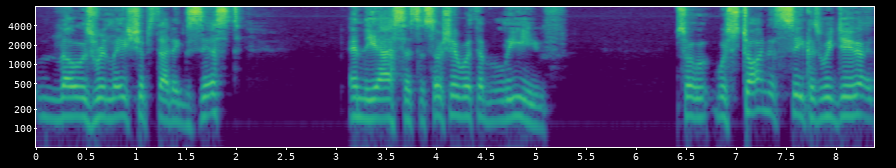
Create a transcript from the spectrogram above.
those relationships that exist and the assets associated with them leave. So we're starting to see because we do,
